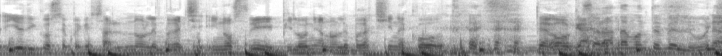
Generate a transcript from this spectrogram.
io dico sempre che le bracci, i nostri piloni hanno le braccine corte, però Gallo... Saranno a Montebelluna,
